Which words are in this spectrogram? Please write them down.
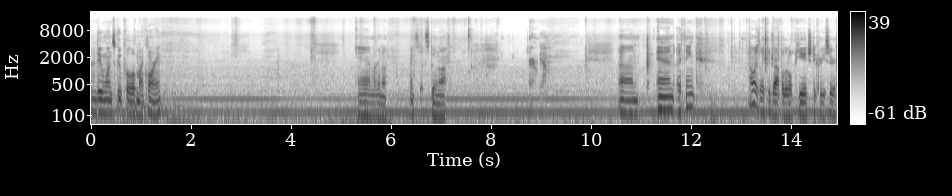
going to do one scoopful of my chlorine. And we're going to rinse that spoon off. There we go. Um, and I think I always like to drop a little pH decreaser.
